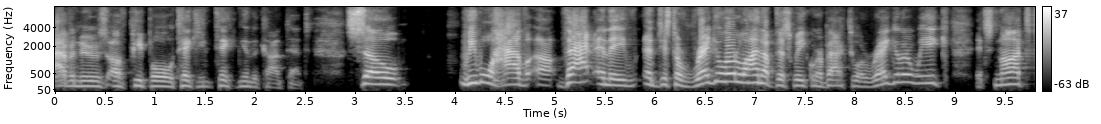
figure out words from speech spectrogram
avenues of people taking taking in the content. So we will have uh, that and a and just a regular lineup this week. We're back to a regular week. It's not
